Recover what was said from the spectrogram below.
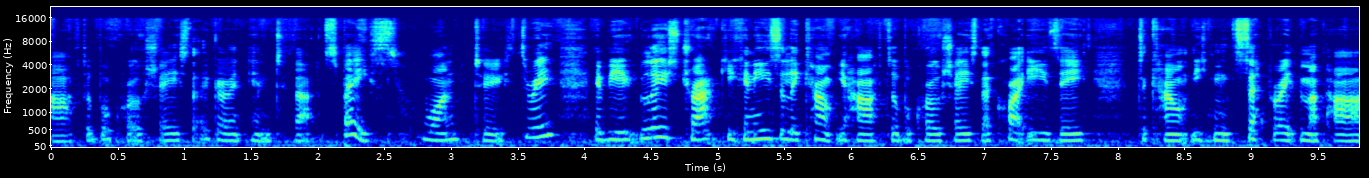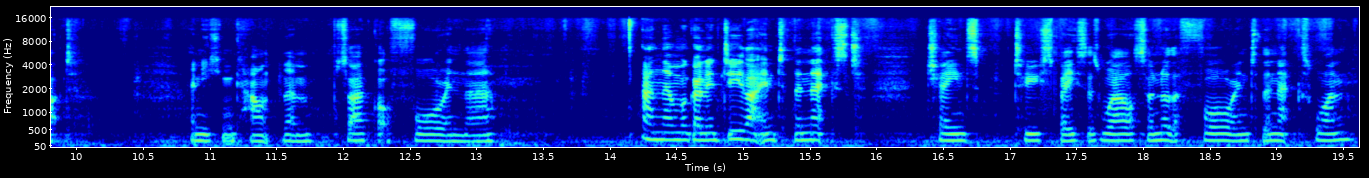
half double crochets that are going into that space. One, two, three. If you lose track, you can easily count your half double crochets. They're quite easy to count. You can separate them apart and you can count them. So I've got four in there. And then we're going to do that into the next chain two space as well. So another four into the next one.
